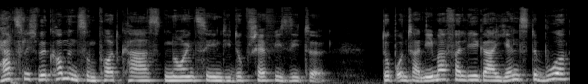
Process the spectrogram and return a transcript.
Herzlich willkommen zum Podcast 19, die DUB-Chefvisite. DUB-Unternehmerverleger Jens de Boer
